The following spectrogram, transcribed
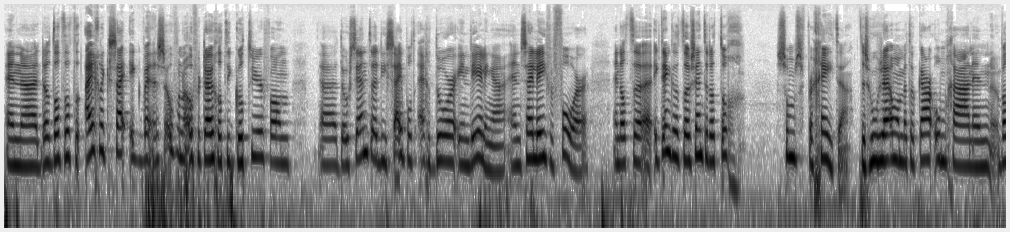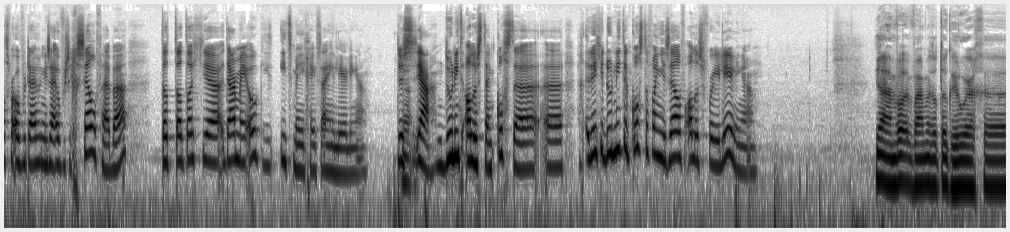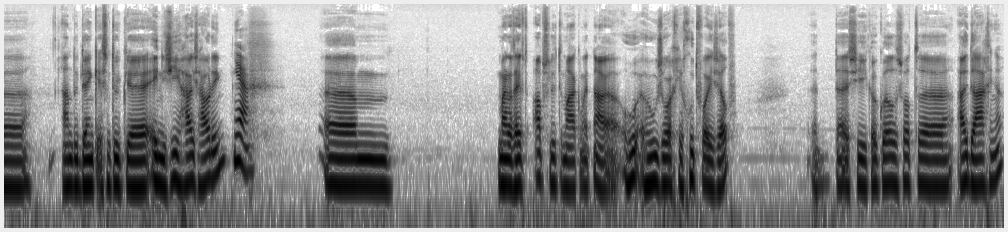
En uh, dat, dat, dat eigenlijk, zij, ik ben er zo van overtuigd dat die cultuur van uh, docenten, die zijpelt echt door in leerlingen. En zij leven voor. En dat, uh, ik denk dat docenten dat toch soms vergeten. Dus hoe zij allemaal met elkaar omgaan en wat voor overtuigingen zij over zichzelf hebben, dat, dat, dat je daarmee ook iets meegeeft aan je leerlingen. Dus ja, ja doe niet alles ten koste. Uh, weet je, doe niet ten koste van jezelf alles voor je leerlingen. Ja, en waar, waar me dat ook heel erg uh, aan doet denken, is natuurlijk uh, energiehuishouding. Ja. Um, maar dat heeft absoluut te maken met, nou, hoe, hoe zorg je goed voor jezelf? Uh, daar zie ik ook wel eens wat uitdagingen.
